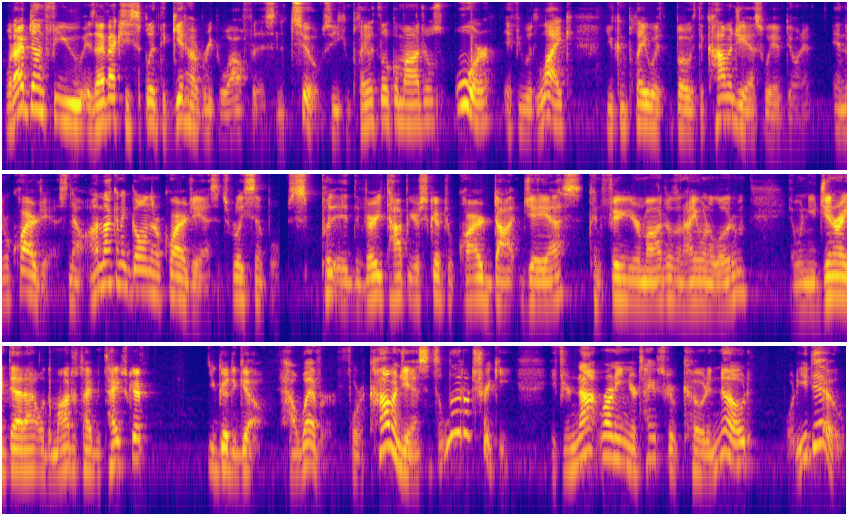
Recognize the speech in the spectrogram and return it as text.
What I've done for you is I've actually split the GitHub repo out for this into two. So you can play with local modules, or if you would like, you can play with both the CommonJS way of doing it and the require.js. Now, I'm not going to go in the require.js. It's really simple. Just put at the very top of your script require.js, configure your modules and how you want to load them. And when you generate that out with the module type in TypeScript, you're good to go. However, for CommonJS, it's a little tricky. If you're not running your TypeScript code in Node, what do you do?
